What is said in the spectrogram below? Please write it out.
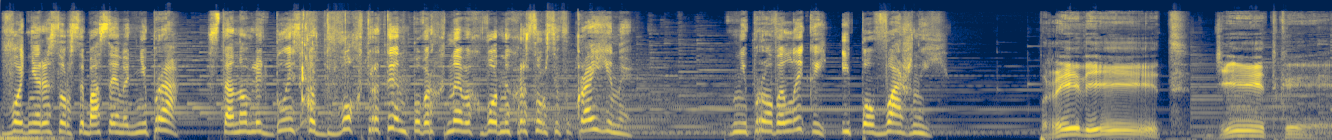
Водні ресурси басейну Дніпра становлять близько двох третин поверхневих водних ресурсів України. Дніпро великий і поважний. Привіт, дітки!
